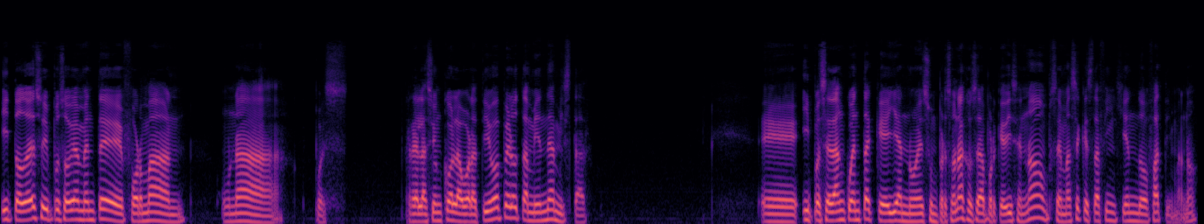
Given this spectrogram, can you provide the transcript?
Y todo eso, y pues obviamente forman una, pues, relación colaborativa, pero también de amistad. Eh, y pues se dan cuenta que ella no es un personaje, o sea, porque dicen, no, se me hace que está fingiendo Fátima, ¿no?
